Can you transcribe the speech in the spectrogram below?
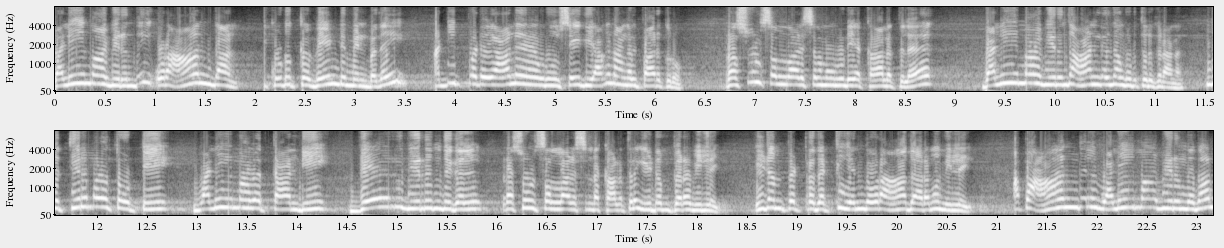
வலிமா விருந்தை ஒரு ஆண் தான் கொடுக்க வேண்டும் என்பதை அடிப்படையான ஒரு செய்தியாக நாங்கள் பார்க்கிறோம். ரசூல் சல்லா அலிஸ்லாம் அவருடைய காலத்துல வலிமா விருந்து ஆண்கள் தான் கொடுத்துருக்கிறாங்க. இந்த திருமணத்தோட்டி வலிமாவை தாண்டி வேறு விருந்துகள் ரசூல் சல்லா அலிஸ்லாம் காலத்துல இடம்பெறவில்லை. இடம்பெற்றதற்கு எந்த ஒரு ஆதாரமும் இல்லை. அப்ப ஆண்கள் வலிமா விருந்து தான்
